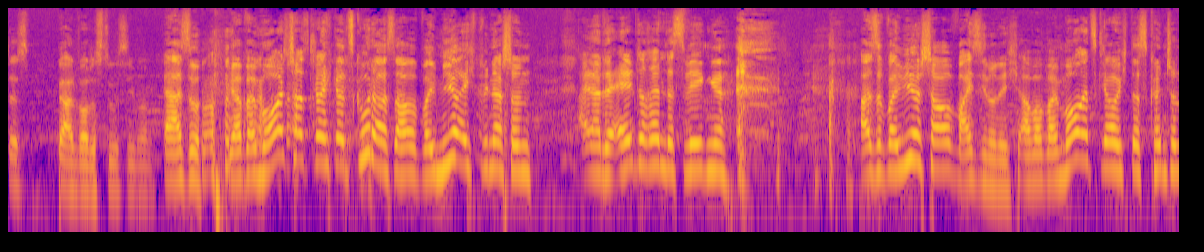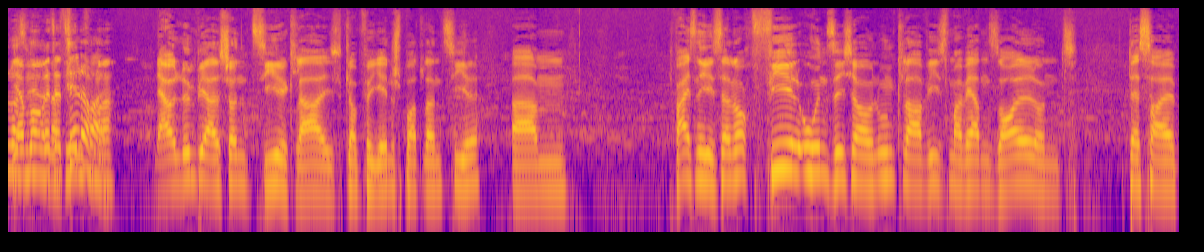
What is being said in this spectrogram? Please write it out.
Das beantwortest du, Simon. Also, ja, bei Moritz schaut es gleich ganz gut aus, aber bei mir, ich bin ja schon einer der Älteren, deswegen. Also bei mir schau, weiß ich noch nicht. Aber bei Moritz glaube ich, das könnte schon was ja, Moritz, werden, erzähl doch Fall. mal. Ja, Olympia ist schon ein Ziel, klar. Ich glaube, für jeden Sportler ein Ziel. Ähm, ich weiß nicht, ist ja noch viel unsicher und unklar, wie es mal werden soll. Und deshalb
